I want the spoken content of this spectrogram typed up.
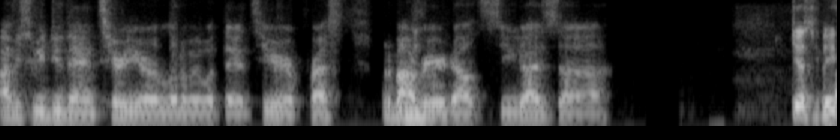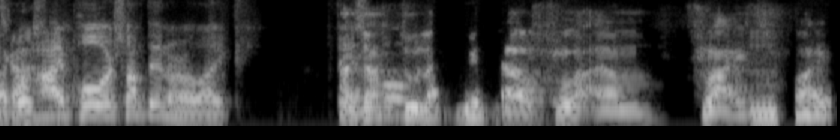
obviously we do the anterior a little bit with the anterior press. What about Mhm. rear delts? Do you guys uh Just like a high pull or something or like I just pull? do like without fly, um flies Mm. like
